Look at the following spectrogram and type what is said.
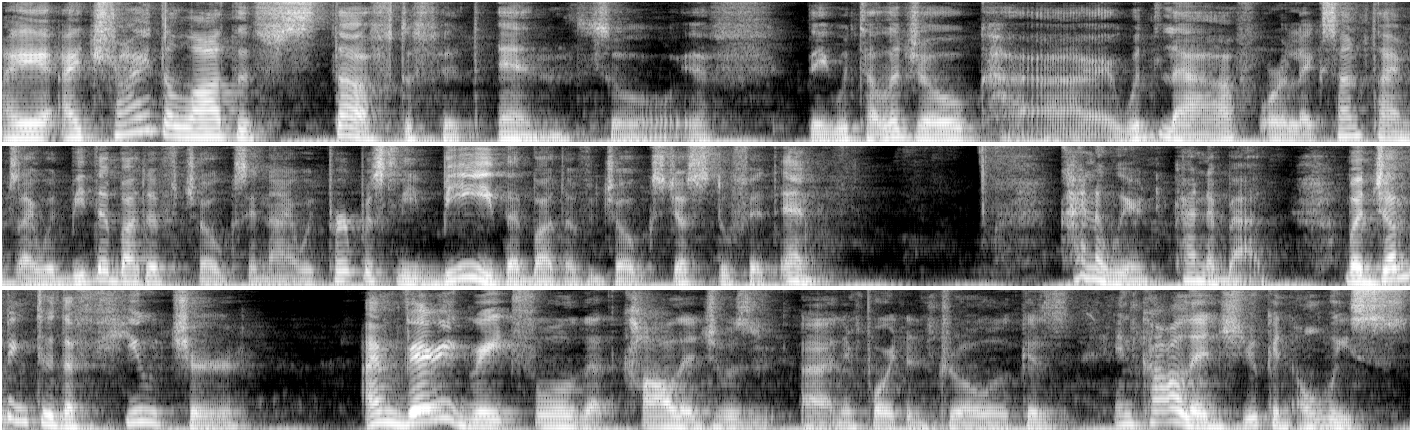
I I tried a lot of stuff to fit in. So if they would tell a joke, I would laugh, or like sometimes I would be the butt of jokes and I would purposely be the butt of jokes just to fit in. Kind of weird, kind of bad. But jumping to the future, I'm very grateful that college was uh, an important role because in college you can always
